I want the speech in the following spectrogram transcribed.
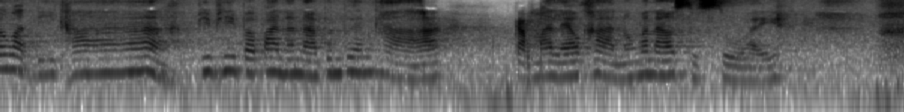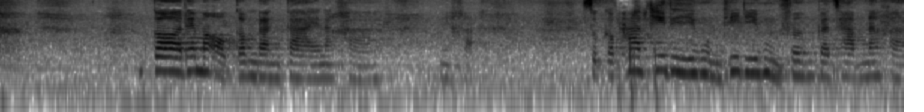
สวัสดีค่ะ พี่พี่ป้าป้านานาเพื่อนเพื่อนๆค่ะ กลับมาแล้วค่ะ น้องมะนาวสุดสวย ก็ได้มาออกกำลังกายนะคะนี่ค่ะ สุขภาพที่ดีหุ่นที่ดีหุ่นเฟิร์มกระชับนะคะ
